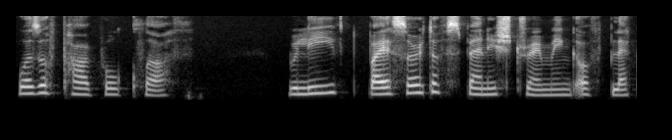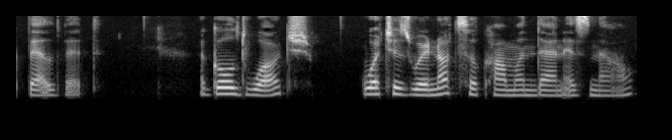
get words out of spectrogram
was of purple cloth, relieved by a sort of Spanish trimming of black velvet. A gold watch, watches were not so common then as now,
